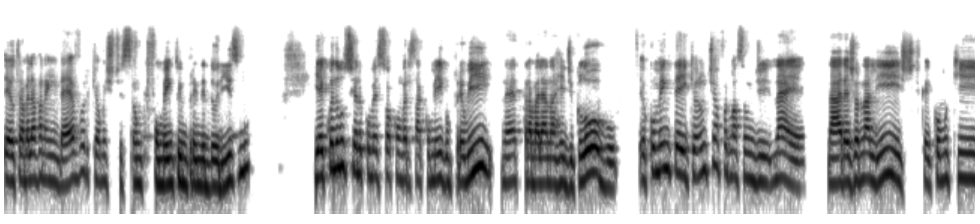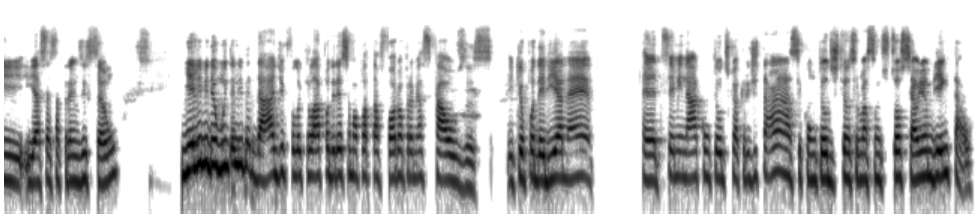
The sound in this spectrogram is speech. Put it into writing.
Eu trabalhava na Endeavor, que é uma instituição que fomenta o empreendedorismo. E aí, quando o Luciano começou a conversar comigo para eu ir né, trabalhar na Rede Globo, eu comentei que eu não tinha formação de, né, na área jornalística e como que ia ser essa transição. E ele me deu muita liberdade, falou que lá poderia ser uma plataforma para minhas causas e que eu poderia, né, é, disseminar conteúdos que eu acreditasse, conteúdos de transformação social e ambiental.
